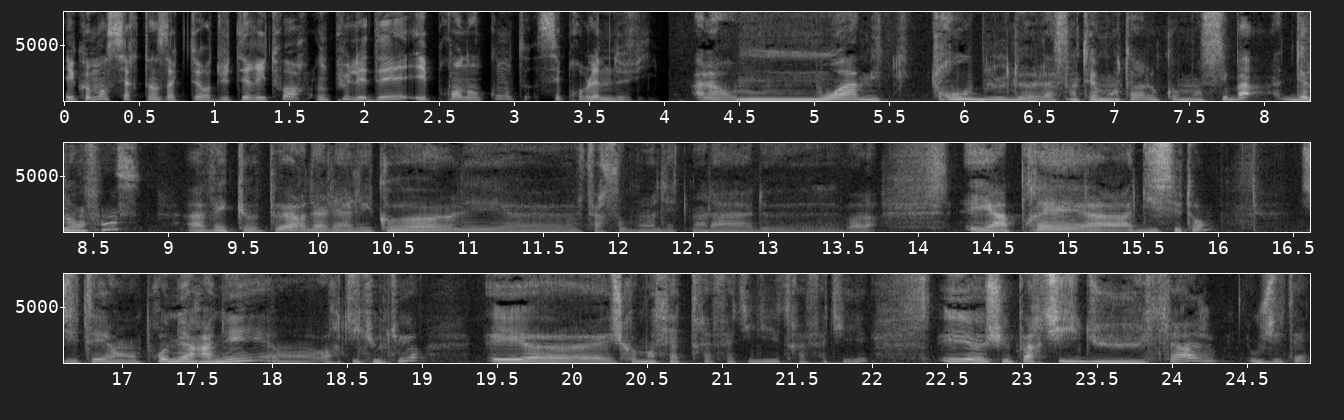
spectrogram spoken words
et comment certains acteurs du territoire ont pu l'aider et prendre en compte ses problèmes de vie. Alors moi, mes troubles de la santé mentale ont commencé bah, dès l'enfance, avec euh, peur d'aller à l'école et euh, faire semblant d'être malade, euh, voilà. Et après, à 17 ans, j'étais en première année en horticulture et euh, je commençais à être très fatigué, très fatigué. Et euh, je suis parti du stage où j'étais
